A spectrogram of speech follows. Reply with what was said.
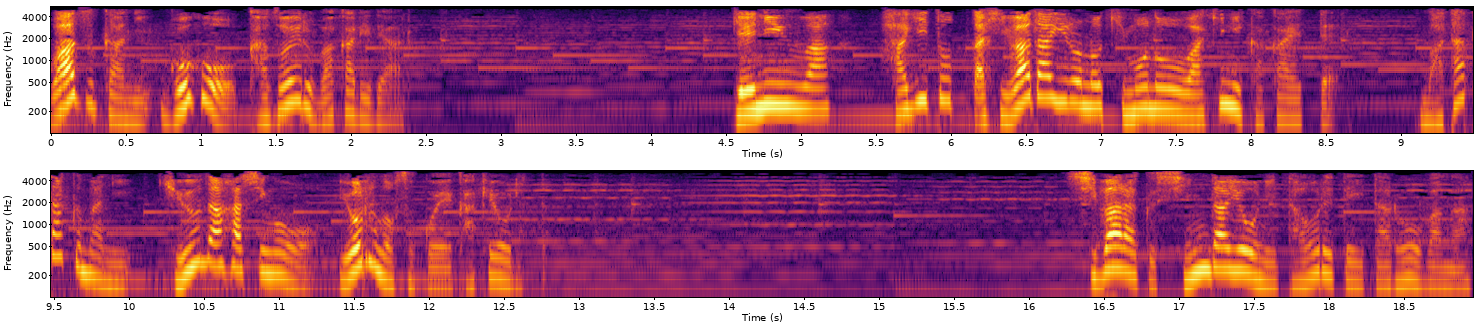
わずかに五歩を数えるばかりである。下人は剥ぎ取った日和田色の着物を脇に抱えて、瞬く間に急なはしごを夜の底へ駆け下りた。しばらく死んだように倒れていた老婆が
